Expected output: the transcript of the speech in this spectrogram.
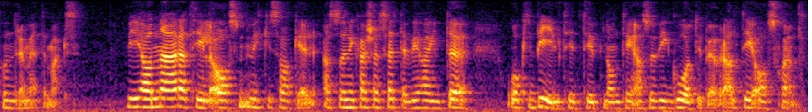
100 meter max. Vi har nära till oss mycket saker. Alltså ni kanske har sett det, vi har inte åkt bil till typ någonting. Alltså vi går typ överallt, det är asskönt.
